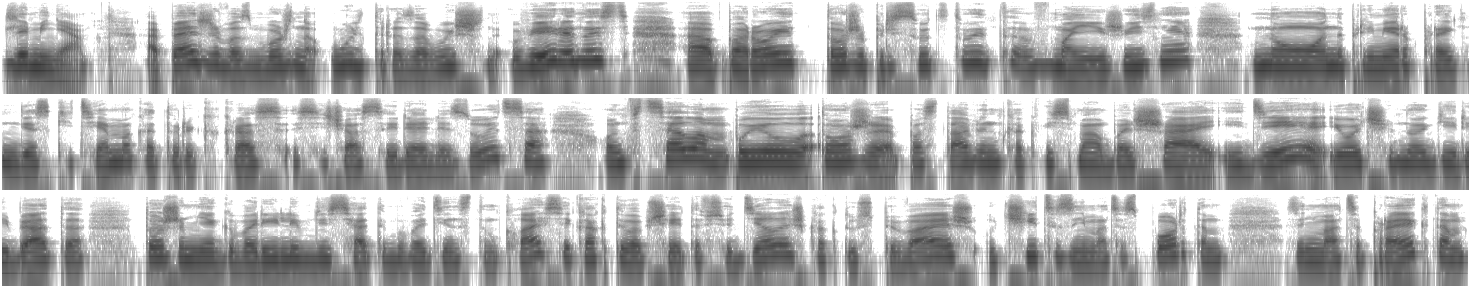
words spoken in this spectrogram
для меня. Опять же, возможно, ультра завышенная уверенность а, порой тоже присутствует в моей жизни, но, например, проект «Детские темы», который как раз сейчас и реализуется, он в целом был тоже поставлен как весьма большая идея, и очень многие ребята тоже мне говорили в 10 и в 11 классе, как ты вообще это все делаешь, как ты успеваешь учиться, заниматься спортом, заниматься проектом.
